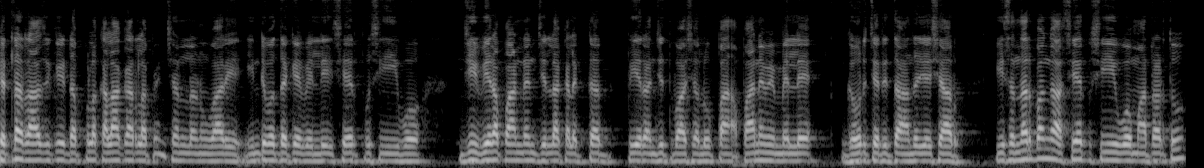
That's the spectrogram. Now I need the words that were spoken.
చెట్ల రాజుకి డప్పుల కళాకారుల పెన్షన్లను వారి ఇంటి వద్దకే వెళ్ళి షేర్పు సీఈఓ జి వీరపాండన్ జిల్లా కలెక్టర్ పి రంజిత్ భాషలు పా పానెం ఎమ్మెల్యే గౌరిచరిత అందజేశారు. ఈ సందర్భంగా సేర్ప్ సీఈఓ మాట్లాడుతూ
